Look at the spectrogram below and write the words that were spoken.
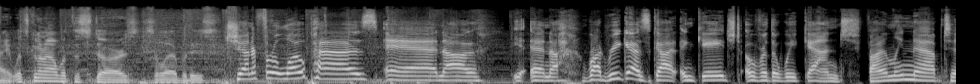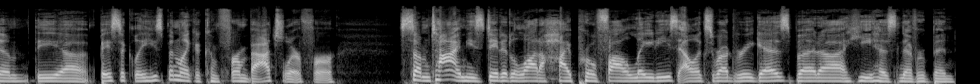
right, what's going on with the stars, celebrities? Jennifer Lopez and uh, and uh, Rodriguez got engaged over the weekend. Finally nabbed him. The uh, basically he's been like a confirmed bachelor for some time. He's dated a lot of high profile ladies, Alex Rodriguez, but uh, he has never been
